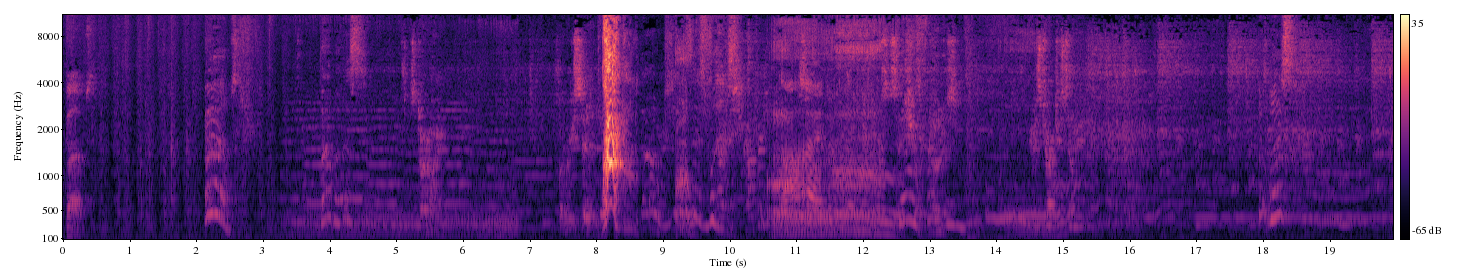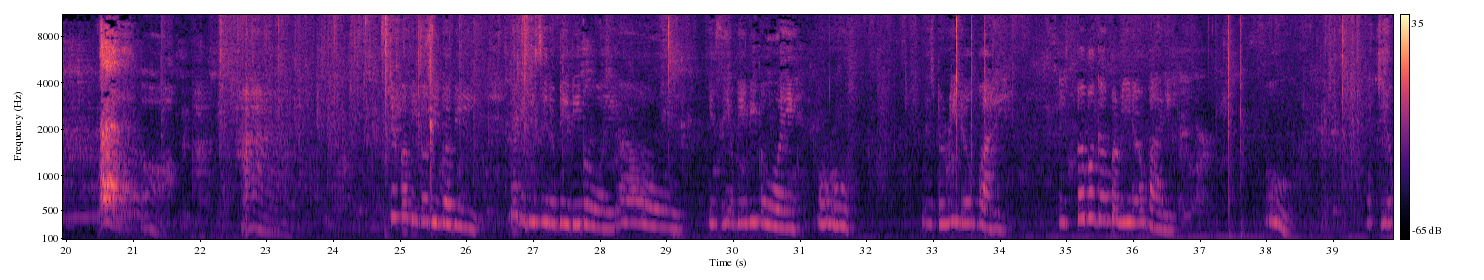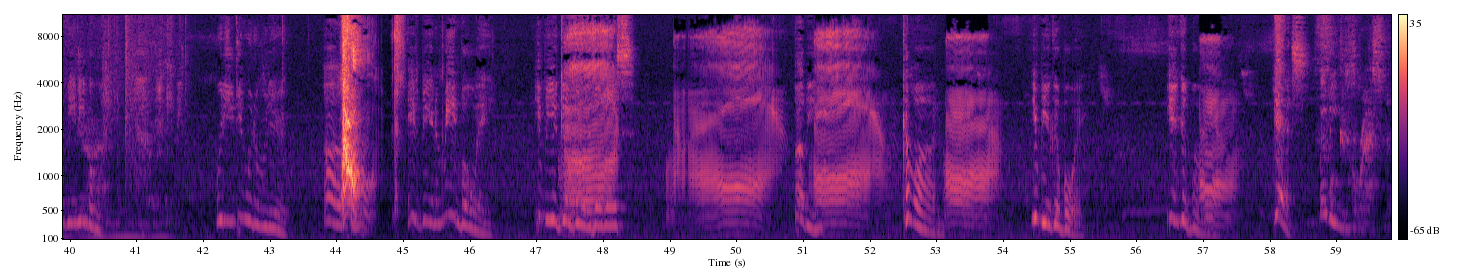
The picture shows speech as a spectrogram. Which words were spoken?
Bubz. Bubz. Bubba's. Starlight. Clarissa. Oh, Jesus. Bubz. God. Short. Your instructions tell me Bubba's. Oh. Ah. The bubby, bubby, bubby. Look at this little baby boy. Oh, this little baby boy. Oh, this burrito body. This bubblegum burrito body. Ooh, that your baby boy. What are you doing over there? Oh, he's being a mean boy. You be a good boy, Bubbles. Bubby, come on. You be a good boy. You're a good boy. Yes, Bubby,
